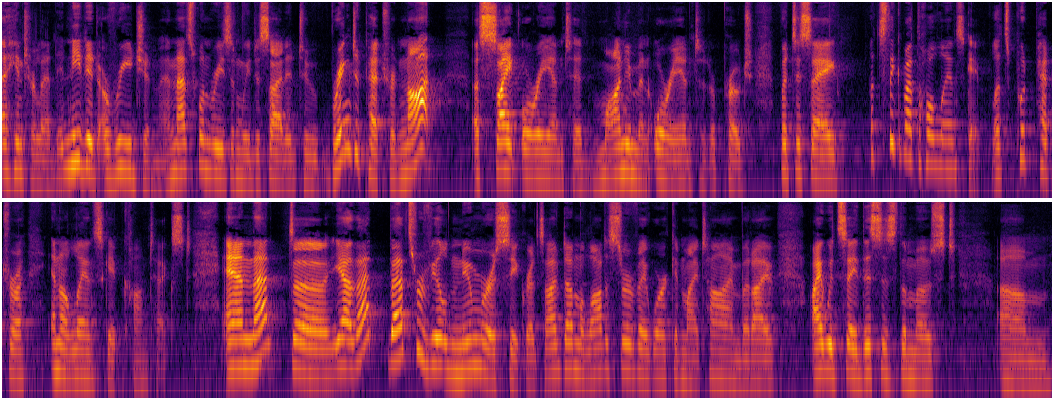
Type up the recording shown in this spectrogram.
a hinterland, it needed a region. And that's one reason we decided to bring to Petra not a site oriented, monument oriented approach, but to say, let's think about the whole landscape. Let's put Petra in a landscape context. And that, uh, yeah, that, that's revealed numerous secrets. I've done a lot of survey work in my time, but I, I would say this is the most. Um,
